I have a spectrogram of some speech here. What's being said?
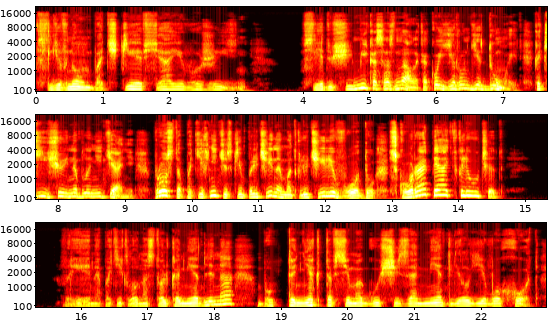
в сливном бачке вся его жизнь. В следующий миг осознала, какой ерунде думает, какие еще инопланетяне. Просто по техническим причинам отключили воду, скоро опять включат. Время потекло настолько медленно, будто некто всемогущий замедлил его ход —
